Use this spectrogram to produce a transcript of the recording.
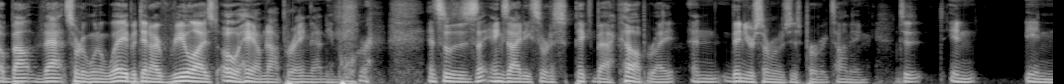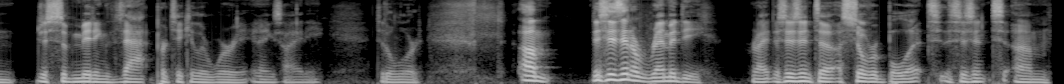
about that sort of went away, but then I realized, oh, hey, I'm not praying that anymore. And so this anxiety sort of picked back up, right? And then your sermon was just perfect timing to in in just submitting that particular worry and anxiety to the Lord. Um, this isn't a remedy, right? This isn't a, a silver bullet. This isn't um,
